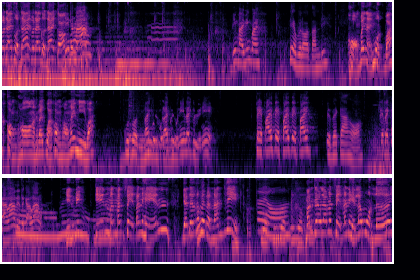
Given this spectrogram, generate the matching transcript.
บันไดสวดได้บันไดสวดได้ก๊อฟจินมันมาวิ่งไปวิ่งไปพี่เอกไปรอตันดิของไปไหนหมดวะกล่องทองอะทำไมกว่ากล่องทองไม่มีวะกูสวดอยู่ไล่นี่กูอยู่ไล่กูอยู่นี่ไล่กูอยู่นี่ เฟดไปเฟดไปเฟดไปเปลี่ยนไปกลางเหรอเฟดไปกลางล่างเฟดไปกลางล่างไม่จินวิ่งจินมันมันเฟดมันเห็น อย่าเดินเข้าไปแบบนั้นสิใช่เหรอกูอยู่กูอยู่มันเวลามันเฟดมันเห็นเราหมดเลย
